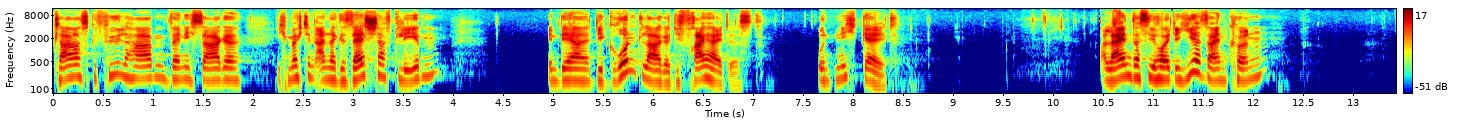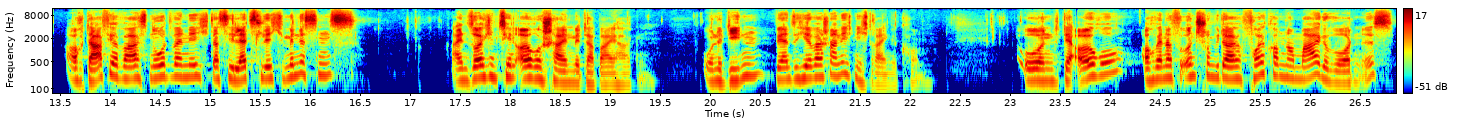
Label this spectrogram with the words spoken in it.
klares Gefühl haben, wenn ich sage, ich möchte in einer Gesellschaft leben, in der die Grundlage die Freiheit ist und nicht Geld. Allein, dass Sie heute hier sein können, auch dafür war es notwendig, dass Sie letztlich mindestens einen solchen 10-Euro-Schein mit dabei hatten. Ohne den wären Sie hier wahrscheinlich nicht reingekommen. Und der Euro, auch wenn er für uns schon wieder vollkommen normal geworden ist,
